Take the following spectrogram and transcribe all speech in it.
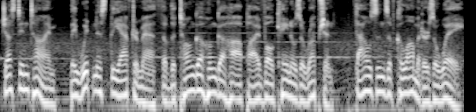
Just in time, they witnessed the aftermath of the Tonga Hunga Ha'apai volcano's eruption, thousands of kilometers away.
